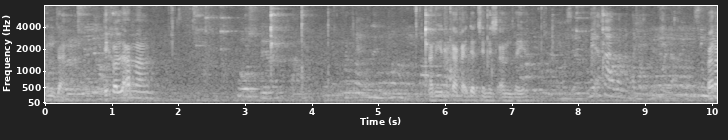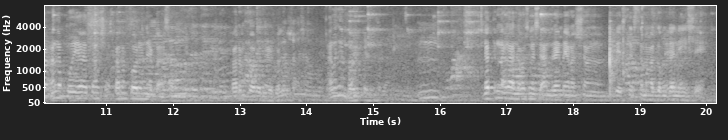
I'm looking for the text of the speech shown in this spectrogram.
Ganda. Ikaw lamang. Kanina kakaedad si Miss Andrea. May asawa na ba yun? Wala. Parang ano po yata siya? Parang foreigner ba asawa niya? Parang foreigner ba? Ah, wala ba? Mm. Dati naalala ko si Miss Andrea, meron siyang business ng mga longganese. Ano po?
